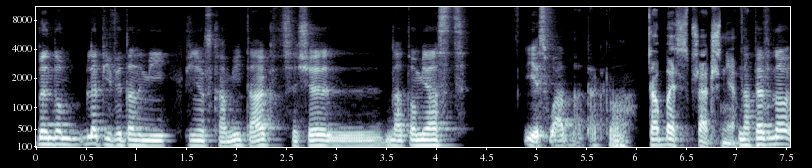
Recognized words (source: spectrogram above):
będą lepiej wydanymi pieniążkami, tak? W sensie e, natomiast jest ładna, tak? No. To bezsprzecznie. Na pewno,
